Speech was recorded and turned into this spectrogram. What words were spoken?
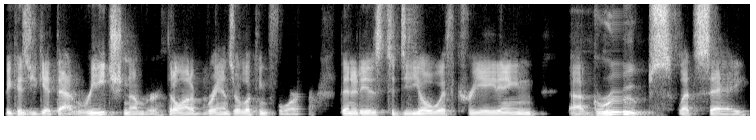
because you get that reach number that a lot of brands are looking for than it is to deal with creating uh, groups, let's say,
